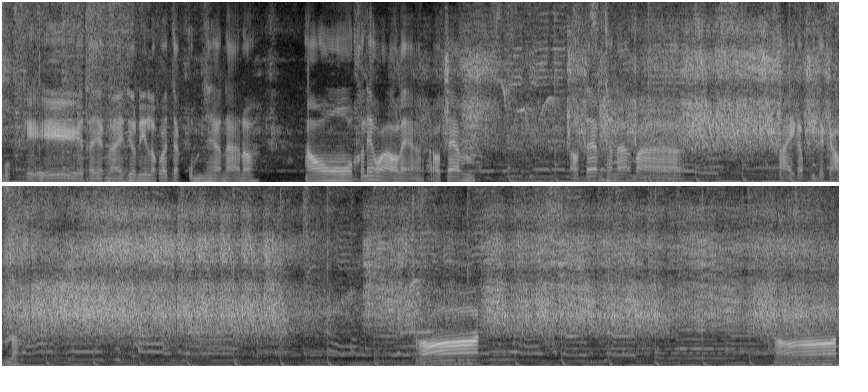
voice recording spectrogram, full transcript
โอเค แต่ยังไงเที่ยวนี้เราก็จะกลุ่มชนะเนาะ เอาเขาเรียกว่าเอาอะไรอะเอาแต้ม เอาแต้มชนะมาใส่กับกิจกรรมเนาะช็อตช็อต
